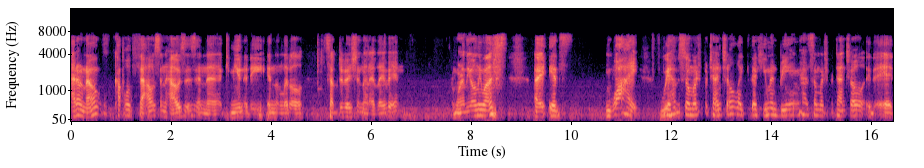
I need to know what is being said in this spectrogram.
I don't know, a couple of thousand houses in the community in the little subdivision that I live in. We're the only ones. I, it's why we have so much potential. Like the human being has so much potential. It, it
